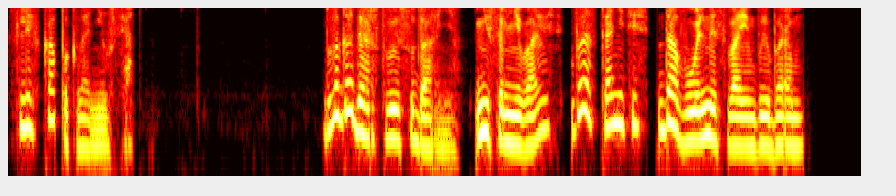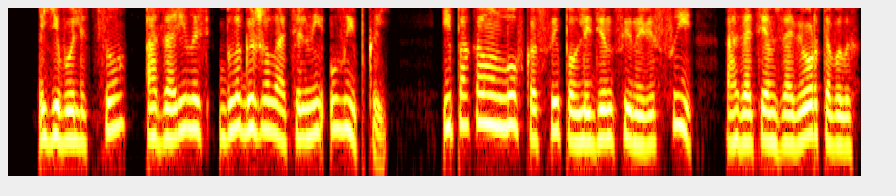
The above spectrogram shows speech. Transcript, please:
слегка поклонился. «Благодарствую, сударыня. Не сомневаюсь, вы останетесь довольны своим выбором». Его лицо озарилось благожелательной улыбкой, и пока он ловко сыпал леденцы на весы, а затем завертывал их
